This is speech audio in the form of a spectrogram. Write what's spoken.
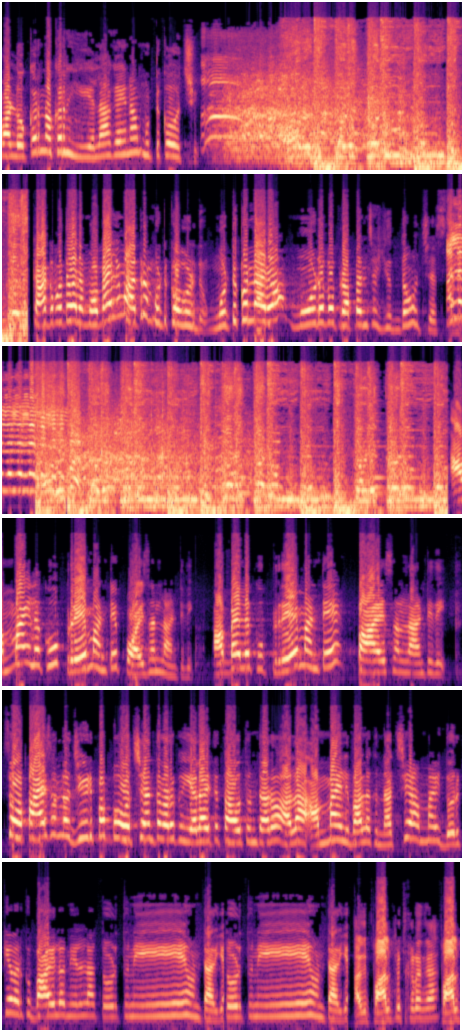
వాళ్ళు ఒకరినొకరిని ఎలాగైనా ముట్టుకోవచ్చు. కాకపోతే వాళ్ళ మొబైల్ మాత్రం ముట్టుకోకూడదు. ముట్టుకున్నారా? మూడవ ప్రపంచ యుద్ధం వచ్చేస్తుంది. అమ్మాయిలకు ప్రేమ అంటే పాయిజన్ లాంటిది. అబ్బాయిలకు ప్రేమ అంటే పాయసం లాంటిది. సో పాయసంలో జీడిపప్పు వచ్చేంత వరకు ఎలా అయితే తాగుతుంటారో అలా అమ్మాయిలు వాళ్ళకు నచ్చే అమ్మాయి దొరికే వరకు బావిలో నీళ్ళ తోడుతూనే ఉంటారు. తోడుతూనే ఉంటారు. అది పాలు పితకడంగా? పాలు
